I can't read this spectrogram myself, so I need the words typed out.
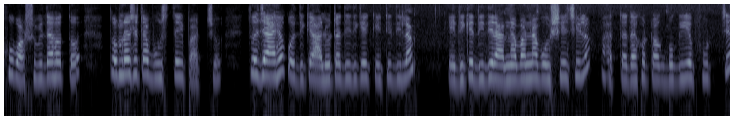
খুব অসুবিধা হতো। তোমরা সেটা বুঝতেই পারছ। তো যাই হোক, ওদিকে আলুটা দিদিকে কেটে দিলাম। এদিকে দিদি রান্না বান্না বসিয়েছিল। ভাতটা দেখো টকবগিয়ে ফুটছে।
